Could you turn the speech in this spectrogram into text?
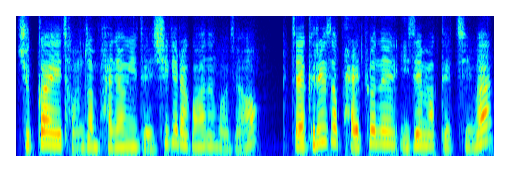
주가에 점점 반영이 될 시기라고 하는 거죠. 자, 그래서 발표는 이제 막 됐지만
